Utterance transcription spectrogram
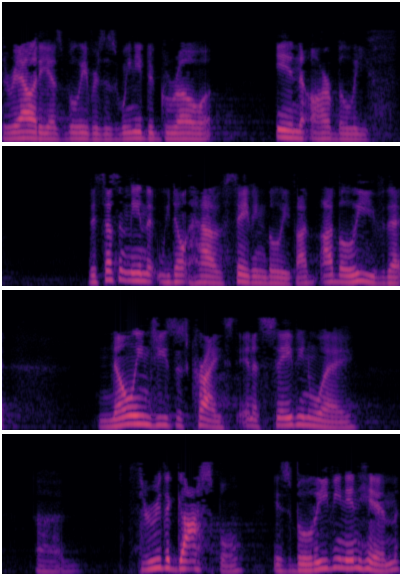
The reality as believers is we need to grow in our belief. This doesn't mean that we don't have saving belief. I, I believe that knowing Jesus Christ in a saving way um, through the gospel is believing in Him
